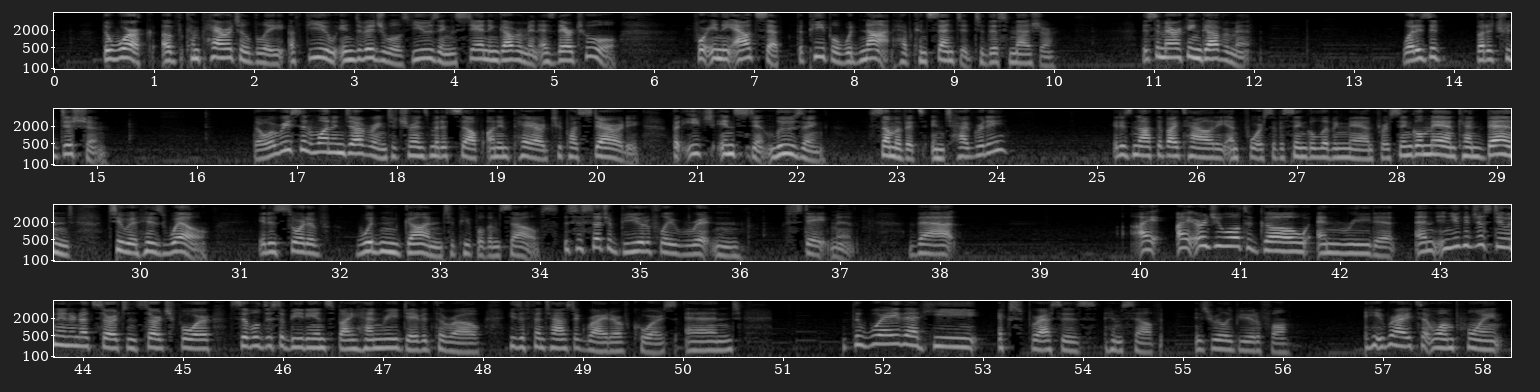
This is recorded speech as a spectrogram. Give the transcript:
the work of comparatively a few individuals using the standing government as their tool, for in the outset the people would not have consented to this measure. This American government, what is it but a tradition? though a recent one endeavoring to transmit itself unimpaired to posterity, but each instant losing some of its integrity? It is not the vitality and force of a single living man, for a single man can bend to his will. It is sort of wooden gun to people themselves. This is such a beautifully written statement that I, I urge you all to go and read it. And, and you can just do an internet search and search for Civil Disobedience by Henry David Thoreau. He's a fantastic writer, of course. And the way that he expresses himself is really beautiful. He writes at one point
